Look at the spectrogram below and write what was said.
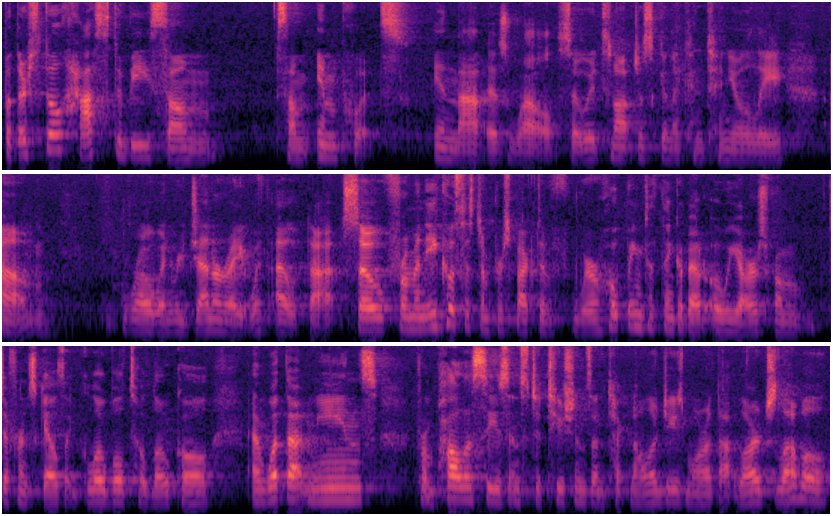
But there still has to be some, some inputs in that as well. So it's not just going to continually um, grow and regenerate without that. So from an ecosystem perspective, we're hoping to think about OERs from different scales, like global to local, and what that means from policies, institutions, and technologies, more at that large level,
